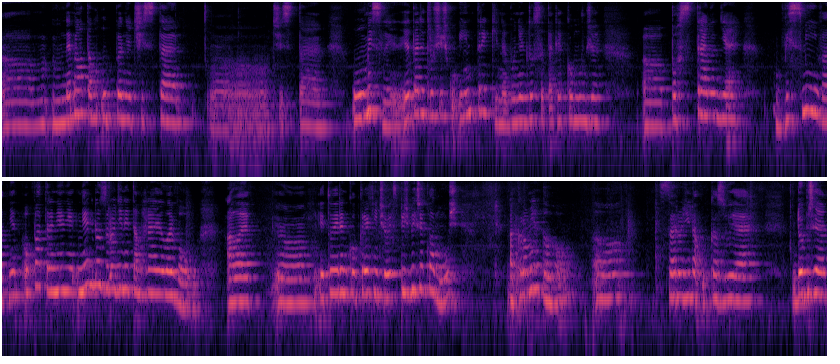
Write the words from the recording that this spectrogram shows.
Uh, nemá tam úplně čisté, uh, čisté úmysly. Je tady trošičku intriky, nebo někdo se tak jako může postranně vysmívat. Ně, opatrně, ně, někdo z rodiny tam hraje levou, ale je to jeden konkrétní člověk, spíš bych řekla muž. A kromě toho se rodina ukazuje dobře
